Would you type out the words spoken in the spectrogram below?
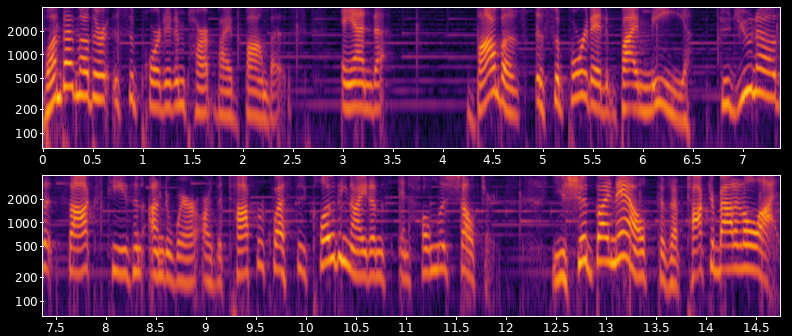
One Bad Mother is supported in part by Bombas. And Bombas is supported by me. Did you know that socks, tees, and underwear are the top requested clothing items in homeless shelters? You should by now, because I've talked about it a lot.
